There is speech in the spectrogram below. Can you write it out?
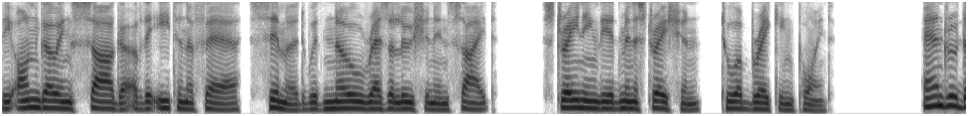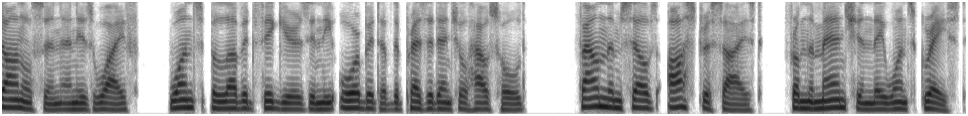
The ongoing saga of the Eaton affair simmered with no resolution in sight, straining the administration to a breaking point. Andrew Donelson and his wife, once beloved figures in the orbit of the presidential household, found themselves ostracized from the mansion they once graced,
